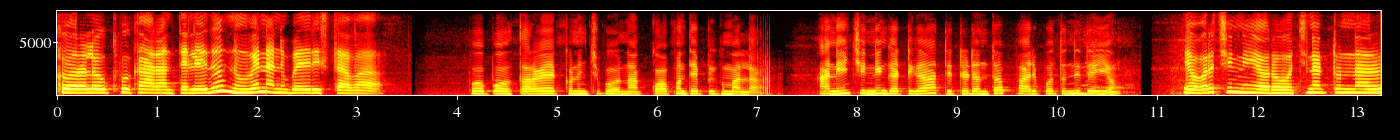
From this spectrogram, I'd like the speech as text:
కూరలో ఉప్పు కారం తెలియదు నువ్వే నన్ను బెదిరిస్తావా? పో పో. త్వరగా ఎక్కడి నుంచి పో. నాకు కోపం తెప్పికు మళ్ళా అని చిన్ని గట్టిగా తిట్టడంతో పారిపోతుంది దెయ్యం. ఎవరు చిన్ని? ఎవరు వచ్చినట్టున్నారు?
